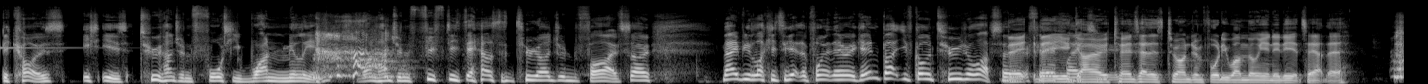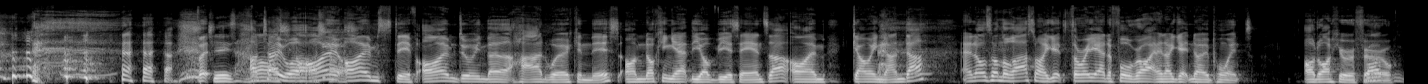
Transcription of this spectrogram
because it is 241 million 150,205. So maybe lucky to get the point there again, but you've gone 2 0 up. So There, there you go. you. Turns out there's 241 million idiots out there. but Jeez, I'll tell you what, harsh, I, harsh. I'm stiff. I'm doing the hard work in this. I'm knocking out the obvious answer. I'm going under. and also on the last one, I get three out of four right and I get no points. I'd like a referral.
